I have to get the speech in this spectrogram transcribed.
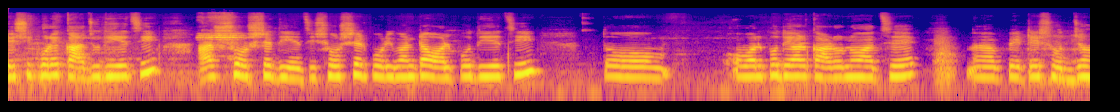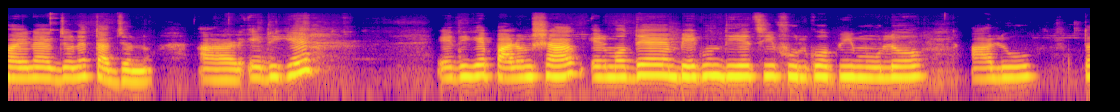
বেশি করে কাজু দিয়েছি আর সর্ষে দিয়েছি। সর্ষের পরিমাণটা অল্প দিয়েছি। তো অল্প দেওয়ার কারণও আছে। পেটে সহ্য হয় না একজনের, তার জন্য। আর এদিকে এদিকে পালং শাক, এর মধ্যে বেগুন দিয়েছি, ফুলকপি, মূলো, আলু। তো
